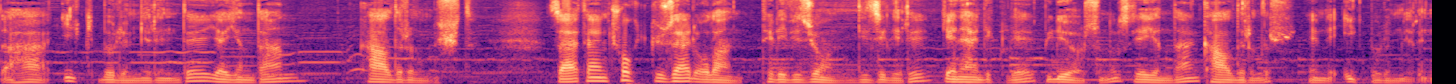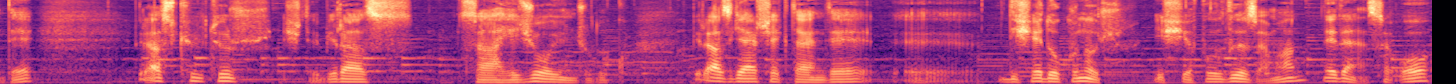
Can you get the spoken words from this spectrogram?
daha ilk bölümlerinde yayından kaldırılmıştı. Zaten çok güzel olan televizyon dizileri genellikle biliyorsunuz yayından kaldırılır. Hem de ilk bölümlerinde biraz kültür, işte biraz sahici oyunculuk, biraz gerçekten de e, dişe dokunur iş yapıldığı zaman nedense o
